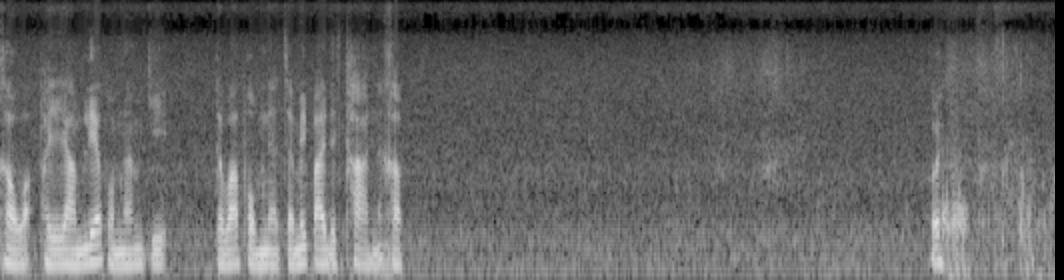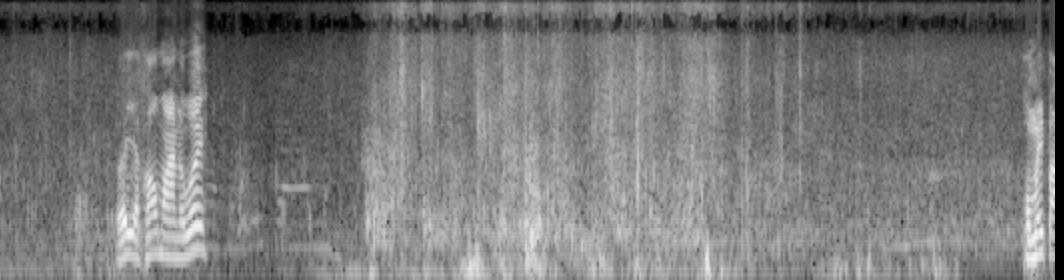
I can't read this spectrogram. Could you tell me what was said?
เขาอะพยายามเรียกผมนะเมื่อกี้ แต่ว่าผมเนี่ยจะไม่ไปเด็ดขาดนะครับ เฮ้ย อย่าเข้ามานะเว้ย ผมไม่ไป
